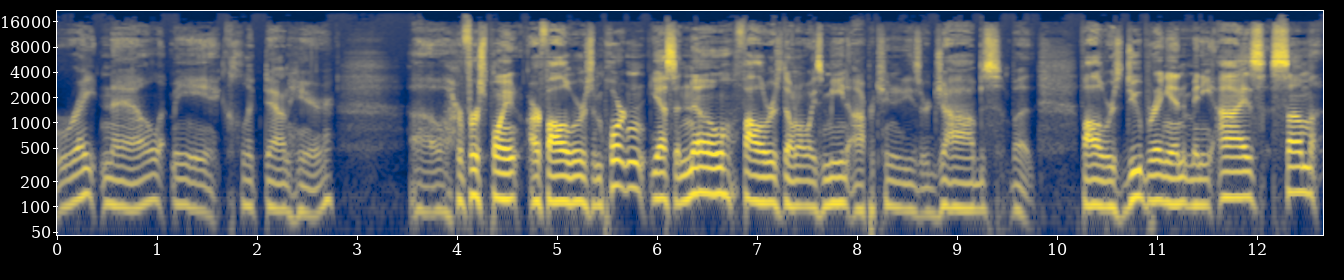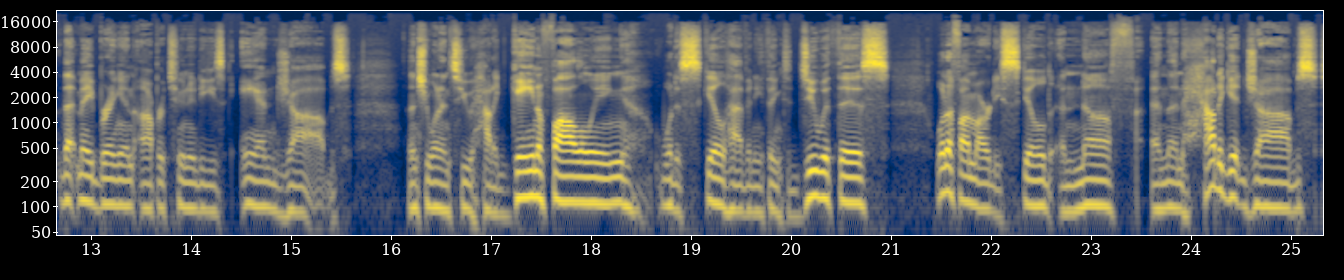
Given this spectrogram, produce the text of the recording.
right now. Let me click down here. Uh, her first point are followers important? Yes and no. Followers don't always mean opportunities or jobs, but followers do bring in many eyes, some that may bring in opportunities and jobs. Then she went into how to gain a following. What does skill have anything to do with this? What if I'm already skilled enough? And then how to get jobs.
